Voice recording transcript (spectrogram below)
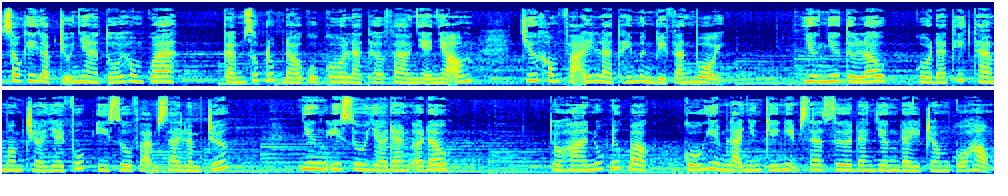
sau khi gặp chủ nhà tối hôm qua, cảm xúc lúc đó của cô là thở phào nhẹ nhõm, chứ không phải là thấy mình bị phản bội. Dường như từ lâu, cô đã thiết tha mong chờ giây phút Isu phạm sai lầm trước. Nhưng Isu giờ đang ở đâu? Thu Hoa nuốt nước bọt, cố ghim lại những kỷ niệm xa xưa đang dâng đầy trong cổ họng.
